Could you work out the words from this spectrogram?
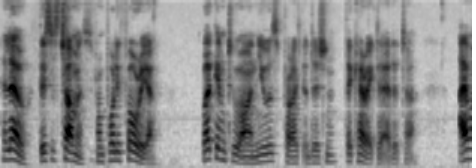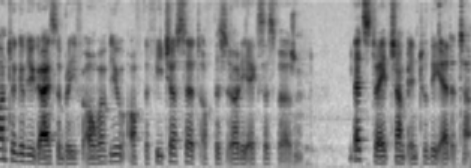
Hello, this is Thomas from Polyphoria. Welcome to our newest product edition, the Character Editor. I want to give you guys a brief overview of the feature set of this early access version. Let's straight jump into the editor.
